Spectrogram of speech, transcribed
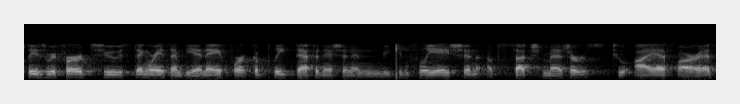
Please refer to Stingray's MD&A for a complete definition and reconciliation of such measures to IFRS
